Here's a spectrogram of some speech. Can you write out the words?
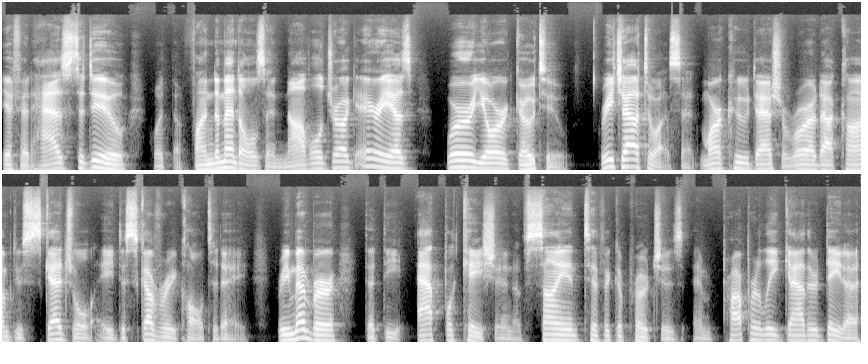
If it has to do with the fundamentals in novel drug areas, we're your go to. Reach out to us at marcu arora.com to schedule a discovery call today. Remember that the application of scientific approaches and properly gathered data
